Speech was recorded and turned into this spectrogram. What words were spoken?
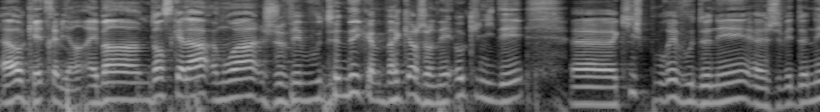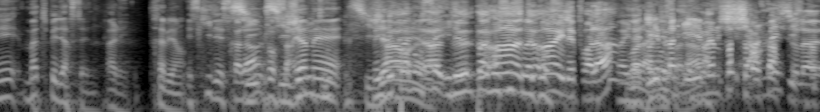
Ah ok, très bien. Et ben, dans ce cas-là, moi, je vais vous donner comme vainqueur, j'en ai aucune idée. Euh, qui je pourrais vous donner Euh, Je vais donner Mats Pedersen. Allez. Très bien. Est-ce qu'il sera Si- là J'en si sais rien du jamais- tout. si Mais il est jamais- pas annoncé. Il est même pas annoncé sur la course. il est pas là. Ouais, il Il est il même pas sur la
